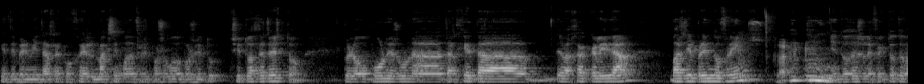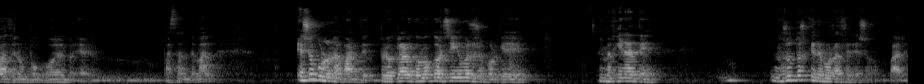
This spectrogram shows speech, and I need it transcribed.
que te permita recoger el máximo de frames por segundo. Por si tú, si tú haces esto, pero luego pones una tarjeta de baja calidad, vas a ir perdiendo frames, Claro. y entonces el efecto te va a hacer un poco eh, bastante mal. Eso por una parte, pero claro, ¿cómo conseguimos eso? Porque, imagínate, nosotros queremos hacer eso, vale,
